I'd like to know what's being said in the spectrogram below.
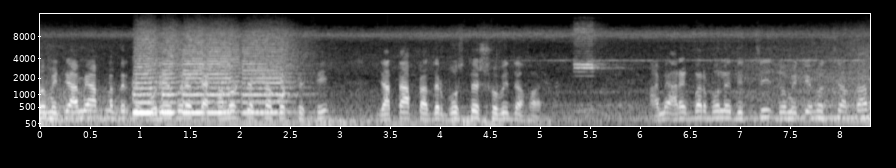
জমিটি আমি আপনাদেরকে ঘুরিয়ে ঘুরে দেখানোর চেষ্টা করতেছি, যাতে আপনাদের বুঝতে সুবিধা হয়। আমি আরেকবার বলে দিচ্ছি, জমিটি হচ্ছে আপনার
